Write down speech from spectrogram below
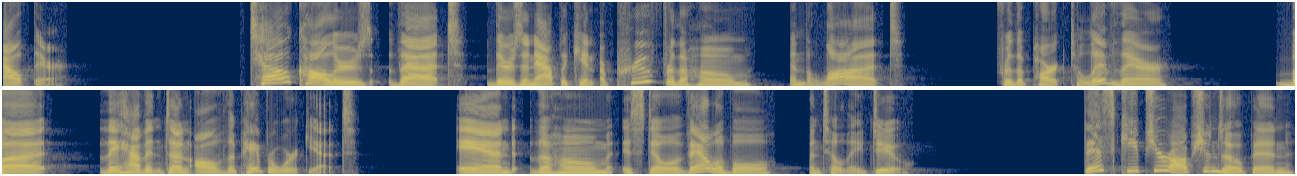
out there. Tell callers that there's an applicant approved for the home and the lot for the park to live there, but they haven't done all of the paperwork yet. And the home is still available until they do. This keeps your options open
